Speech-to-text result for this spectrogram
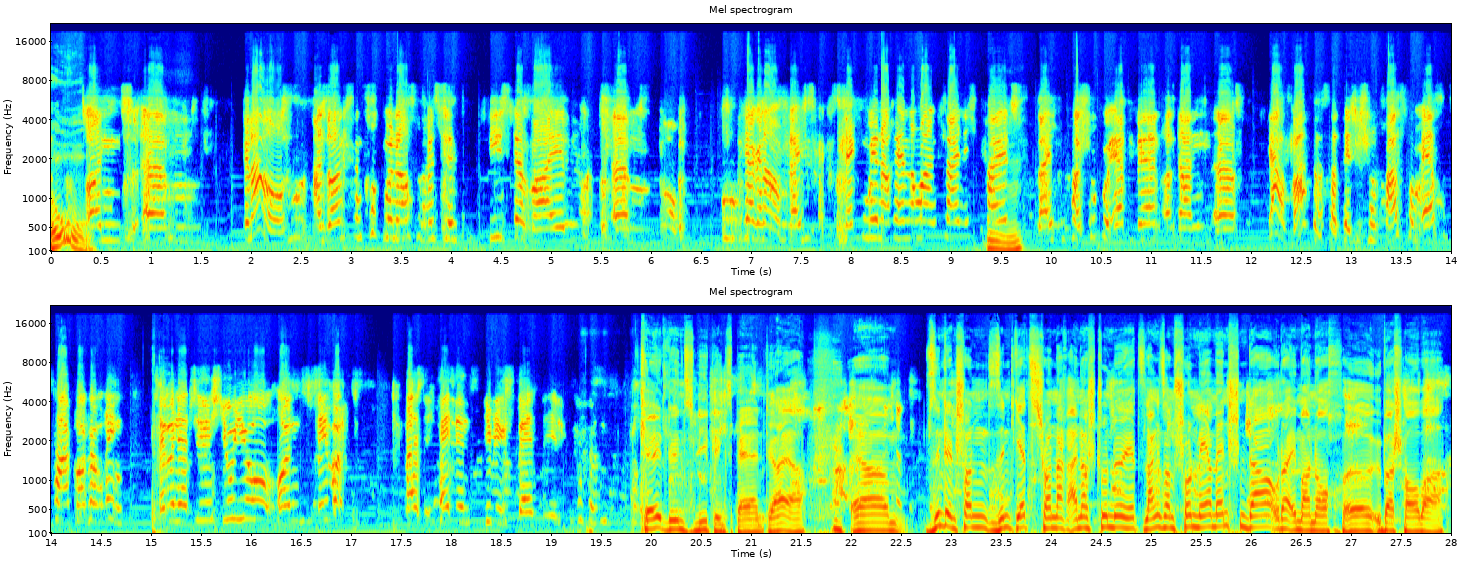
Oh. Und ähm, genau, ansonsten gucken wir noch so ein bisschen, wie ist der Vibe. Ähm, ja, genau, vielleicht snacken wir nachher nochmal eine Kleinigkeit, mhm. vielleicht ein paar Schoko-Erdbeeren und dann, äh, ja, war das tatsächlich schon fast vom ersten Tag Rock am Ring. Wenn wir natürlich Juju und Lever weiß ich, Caitlins Lieblingsband sehen. Caitlins Lieblingsband, ja, ja. Ähm, sind denn schon, sind jetzt schon nach einer Stunde jetzt langsam schon mehr Menschen da oder immer noch äh, überschaubar?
